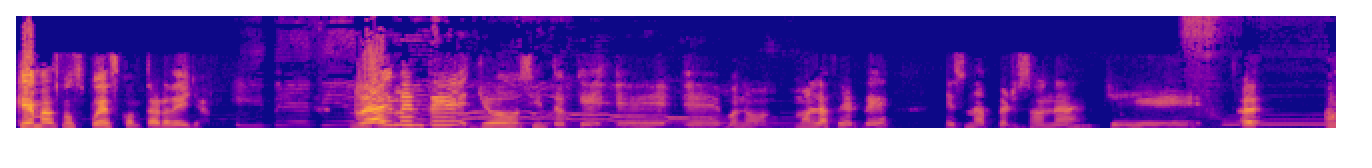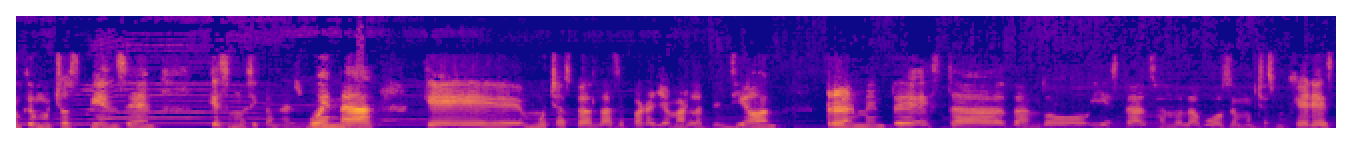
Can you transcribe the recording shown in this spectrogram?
¿Qué más nos puedes contar de ella? Realmente yo siento que eh, eh, bueno Mon Laferte es una persona que, eh, aunque muchos piensen que su música no es buena, que muchas cosas la hace para llamar la atención, realmente está dando y está alzando la voz de muchas mujeres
